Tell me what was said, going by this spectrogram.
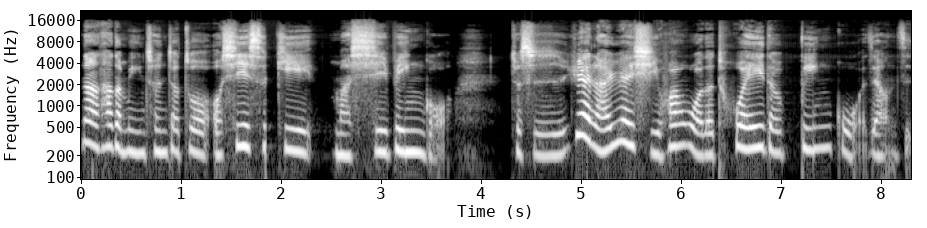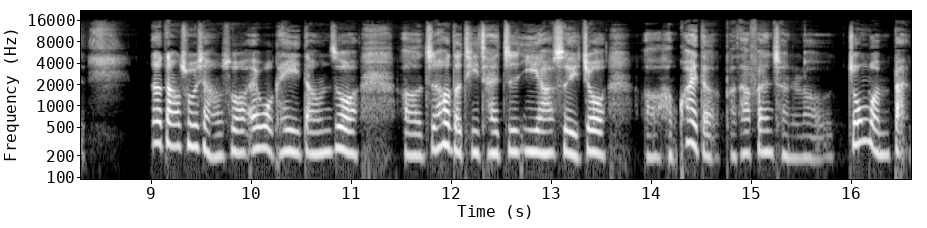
那它的名称叫做 osiski masi bingo，就是越来越喜欢我的推的宾果这样子。那当初想说，哎，我可以当做呃之后的题材之一啊，所以就呃很快的把它翻成了中文版。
